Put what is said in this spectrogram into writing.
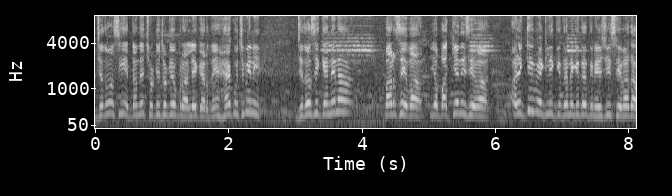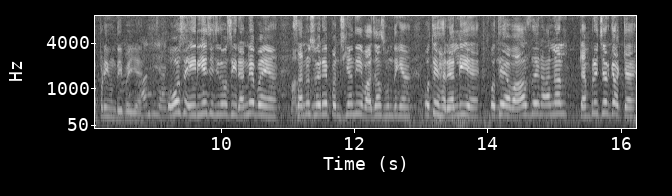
ਜਦੋਂ ਅਸੀਂ ਇਦਾਂ ਦੇ ਛੋਟੇ-ਛੋਟੇ ਉਪਰਾਲੇ ਕਰਦੇ ਹਾਂ ਹੈ ਕੁਝ ਵੀ ਨਹੀਂ। ਜਦੋਂ ਅਸੀਂ ਕਹਿੰਦੇ ਨਾ ਪਰ ਸੇਵਾ ਜਾਂ ਬਾਕੀਆਂ ਦੀ ਸੇਵਾ ਅਲਟੀਮੇਟਲੀ ਕਿਤੇ ਨਾ ਕਿਤੇ ਦਿਨੇਸ਼ ਜੀ ਸੇਵਾ ਤਾਂ ਆਪਣੀ ਹੁੰਦੀ ਪਈ ਹੈ। ਉਸ ਏਰੀਆ 'ਚ ਜਦੋਂ ਅਸੀਂ ਰਹਿੰਦੇ ਪਏ ਆ ਸਾਨੂੰ ਸਵੇਰੇ ਪੰਛੀਆਂ ਦੀ ਆਵਾਜ਼ਾਂ ਸੁਣਦੀਆਂ ਉੱਥੇ ਹਰਿਆਲੀ ਹੈ ਉੱਥੇ ਆਵਾਜ਼ ਦੇ ਨਾਲ ਨਾਲ ਟੈਂਪਰੇਚਰ ਘੱਟ ਹੈ।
